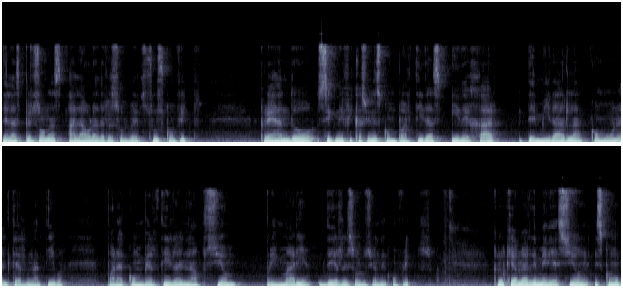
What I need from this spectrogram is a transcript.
de las personas a la hora de resolver sus conflictos creando significaciones compartidas y dejar de mirarla como una alternativa para convertirla en la opción primaria de resolución de conflictos. Creo que hablar de mediación es como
